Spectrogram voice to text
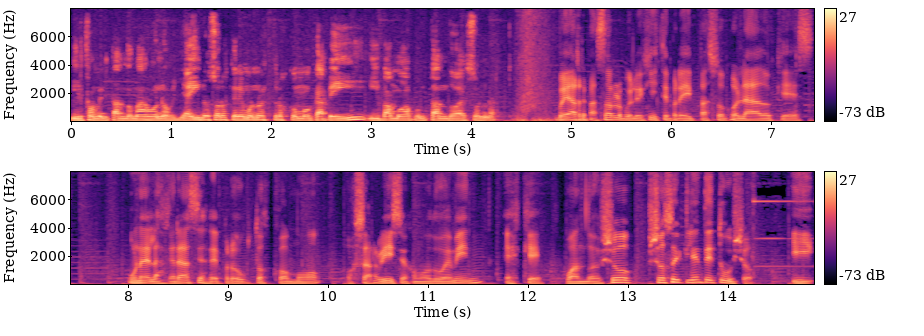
ir fomentando más o no. Y ahí nosotros tenemos nuestros como KPI y vamos apuntando a esos norte. Voy a repasarlo porque lo dijiste, por ahí pasó colado, que es una de las gracias de productos como o servicios como Duemin es que cuando yo, yo soy cliente tuyo y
